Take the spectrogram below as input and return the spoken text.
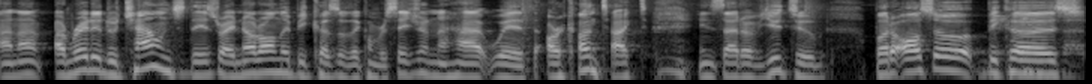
and I'm, I'm ready to challenge this, right? Not only because of the conversation I had with our contact inside of YouTube, but also because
